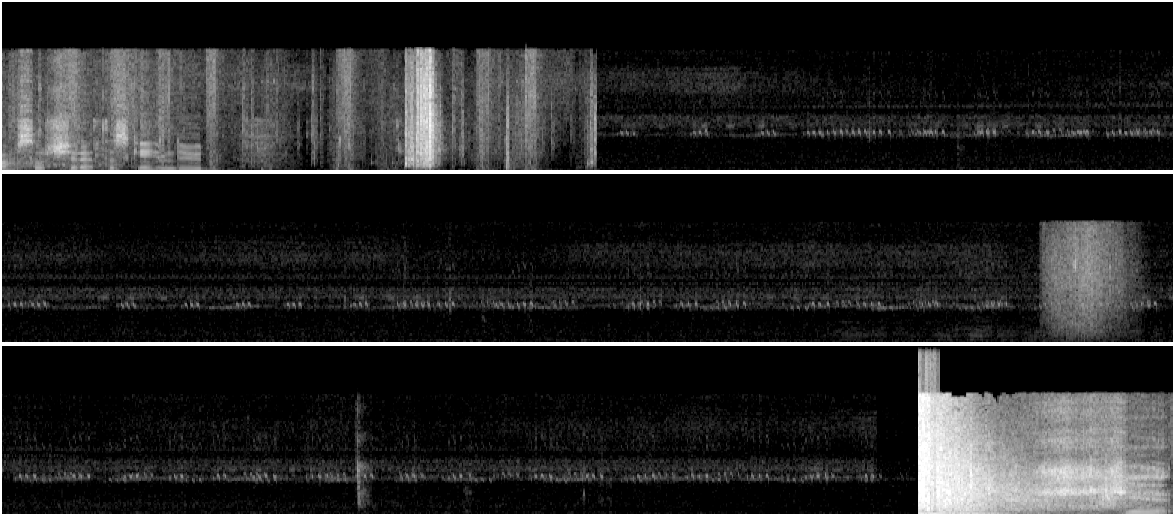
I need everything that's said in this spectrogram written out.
I'm so shit at this game, dude. Shit!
